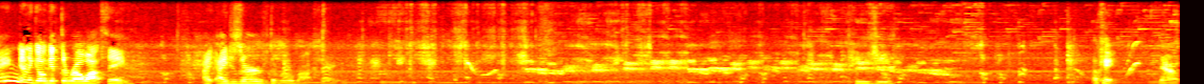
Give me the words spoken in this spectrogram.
I'm gonna go get the robot thing. I, I deserve the robot thing. PG. Okay, now.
